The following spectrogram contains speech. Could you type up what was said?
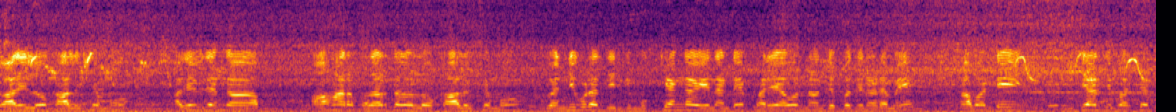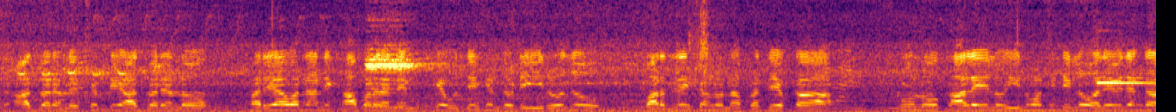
గాలిలో కాలుష్యము అదేవిధంగా ఆహార పదార్థాలలో కాలుష్యము ఇవన్నీ కూడా దీనికి ముఖ్యంగా ఏంటంటే పర్యావరణం దెబ్బతినడమే. కాబట్టి విద్యార్థి పరిషత్ ఆధ్వర్యంలో ఎస్ఎఫ్డి ఆధ్వర్యంలో పర్యావరణాన్ని కాపాడాలనే ముఖ్య ఉద్దేశంతో ఈరోజు భారతదేశంలో ఉన్న ప్రతి ఒక్క స్కూలు కాలేజీలు యూనివర్సిటీలు అదేవిధంగా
